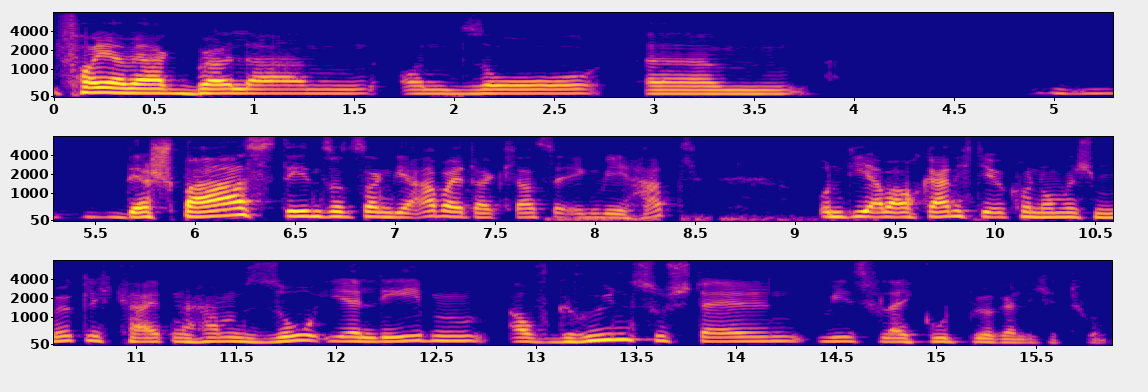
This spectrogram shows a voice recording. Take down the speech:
Feuerwerk böllern und so, ähm, der Spaß, den sozusagen die Arbeiterklasse irgendwie hat und die aber auch gar nicht die ökonomischen Möglichkeiten haben, so ihr Leben auf grün zu stellen, wie es vielleicht Gutbürgerliche tun.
